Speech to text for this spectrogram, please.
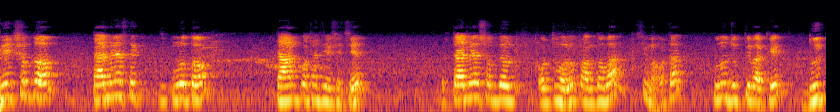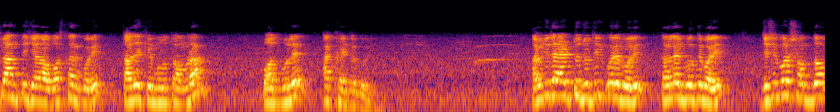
গ্রিক শব্দ টার্মিনাস থেকে মূলত টার্ম কথাটি এসেছে। টার্মিনাস শব্দের অর্থ হলো প্রান্ত বা সীমা। অর্থাৎ কোনো যুক্তিবাক্যে দুই প্রান্তে যারা অবস্থান করে, তাদেরকে মূলত আমরা পদ বলে আখ্যায়িত করি। আমি যদি আর একটু জটিল করে বলি, তাহলে আমি বলতে পারি যে সকল শব্দ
